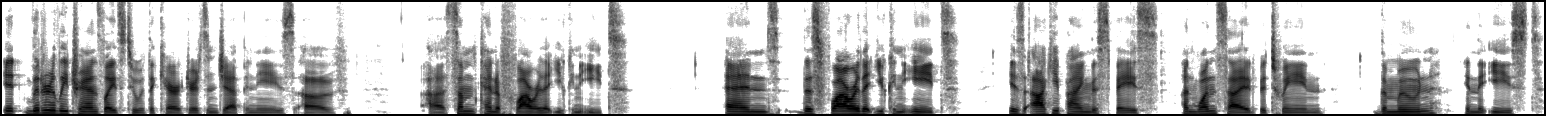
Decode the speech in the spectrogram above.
it literally translates to with the characters in Japanese of uh, some kind of flower that you can eat. And this flower that you can eat is occupying the space on one side between the moon in the east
